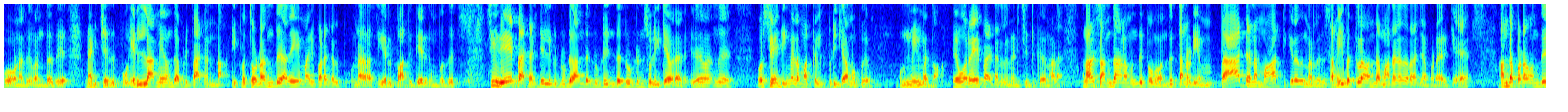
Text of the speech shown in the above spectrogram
போனது வந்தது நடித்தது போ எல்லாமே வந்து அப்படி பேட்டர்ன் தான். இப்போ தொடர்ந்து அதே மாதிரி படங்கள் நான் ரசிகர்கள் பார்த்துட்டே இருக்கும்போது சி இதே பேட்டர்ன் டெல்லிக்கு டுட்டு அந்த டுட்டு இந்த டுட்டுன்னு சொல்லிக்கிட்டே வராரு. இதை வந்து ஒரு ஸ்டேஜுக்கு மேலே மக்களுக்கு பிடிக்காம போயிடும் உண்மையுமே தான். ஒரே பேட்டர்னில் நடிச்சிட்டு இருக்கிறதுனால. அதனால் சந்தானம் வந்து இப்போ வந்து தன்னுடைய பேட்டர்னை மாற்றிக்கிறது நல்லது. சமீபத்தில் வந்த மதகத ராஜா படம் இருக்கே அந்த படம் வந்து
